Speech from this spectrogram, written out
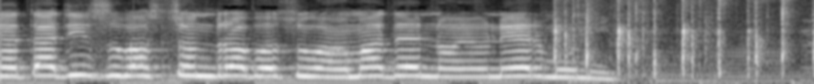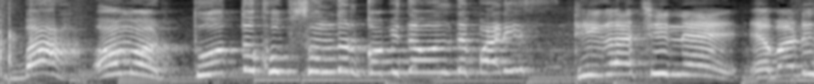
নেতাজি সুভাষচন্দ্র বসু আমাদের নয়নের মণি বাহ অমর তোর তো খুব সুন্দর কবিতা বলতে পারিস। ঠিক আছে নে এবারই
